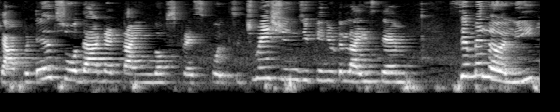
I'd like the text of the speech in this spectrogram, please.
capital so that at times of stressful situations you can utilize them. Similarly,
